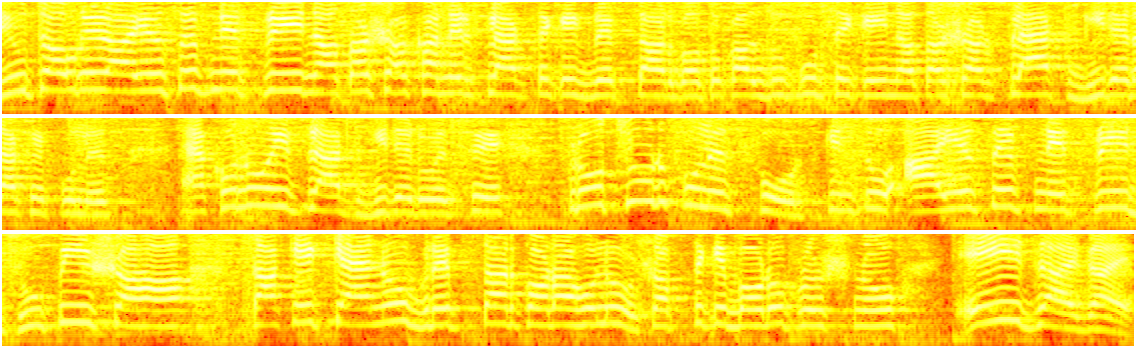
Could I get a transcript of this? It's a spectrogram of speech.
নিউ টাউনের আইএসএফ নেত্রী নাতাশা খানের ফ্ল্যাট থেকে গ্রেপ্তার। গতকাল দুপুর থেকেই নাতাশার ফ্ল্যাট ঘিরে রাখে পুলিশ। এখনও এই ফ্ল্যাট ঘিরে রয়েছে। প্রচুর পুলিশ ফোর্স, কিন্তু আইএসএফ নেত্রী ঝুপি সাহা তাকে কেন গ্রেপ্তার করা হলো? সব থেকে বড় প্রশ্ন এই জায়গায়।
